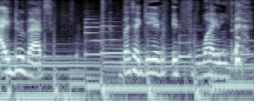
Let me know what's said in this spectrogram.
I do that but again it's wild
